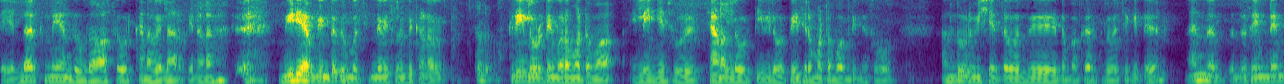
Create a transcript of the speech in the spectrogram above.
எல்லாருக்குமே அந்த ஒரு ஆசை ஒரு கனவு எல்லாம் இருக்கும். என்னன்னா மீடியா அப்படின்றது நம்ம சின்ன வயசுல இருந்து கனவு. ஸ்க்ரீனில் ஒரு டைம் வரமாட்டோமா? இல்லை எங்கேயாச்சும் ஒரு சேனலில் ஒரு டிவியில் ஒரு பேசிட மாட்டோமா அப்படின்னு? ஸோ அந்த ஒரு விஷயத்த வந்து நம்ம கருத்தில் வச்சுக்கிட்டு and at the same time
